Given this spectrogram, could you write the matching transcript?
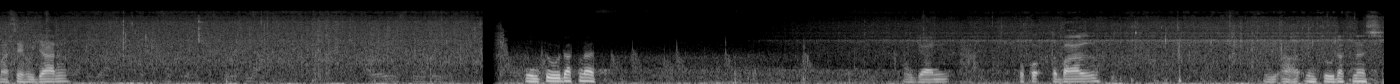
Masih hujan. Into darkness. Hujan pokok tebal. We are into darkness.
